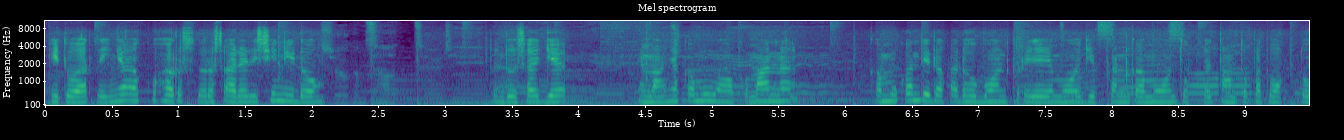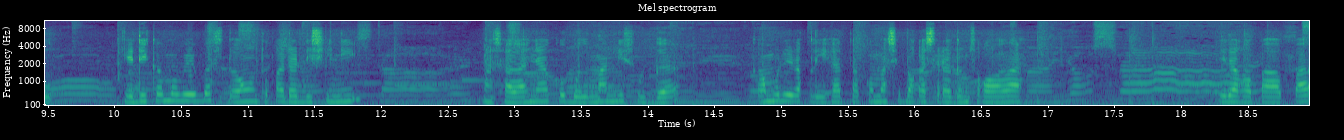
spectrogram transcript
Itu artinya aku harus terus ada di sini dong. Tentu saja, memangnya kamu mau ke mana? Kamu kan tidak ada hubungan kerja yang mewajibkan kamu untuk datang tepat waktu. Jadi kamu bebas dong untuk ada di sini. Masalahnya aku belum mandi juga. Kamu tidak lihat aku masih pakai seragam sekolah. Tidak apa-apa,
